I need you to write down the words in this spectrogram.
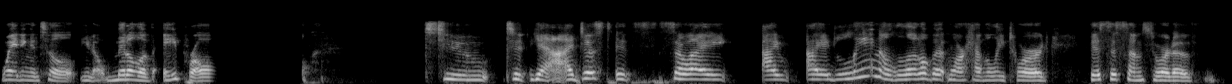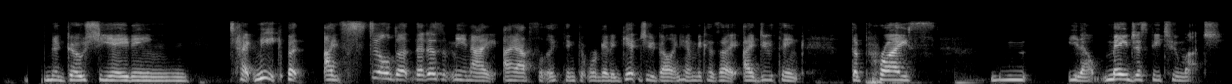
waiting until you know middle of April to to yeah. I just it's so I I I lean a little bit more heavily toward this is some sort of negotiating technique, but I still do, that doesn't mean I, I absolutely think that we're going to get Jude Bellingham because I, I do think the price, you know, may just be too much.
